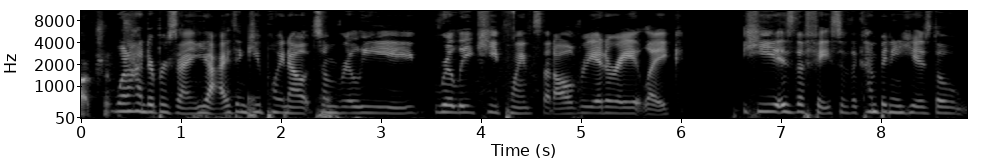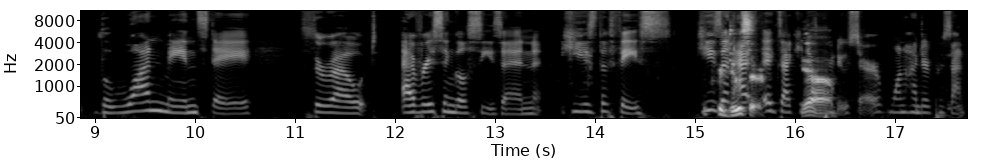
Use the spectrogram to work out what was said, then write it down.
action. 100%. Yeah, I think you point out some really really key points that I'll reiterate like he is the face of the company. He is the the one mainstay throughout every single season. He's the face He's Producer. an executive Yeah. producer, 100%.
